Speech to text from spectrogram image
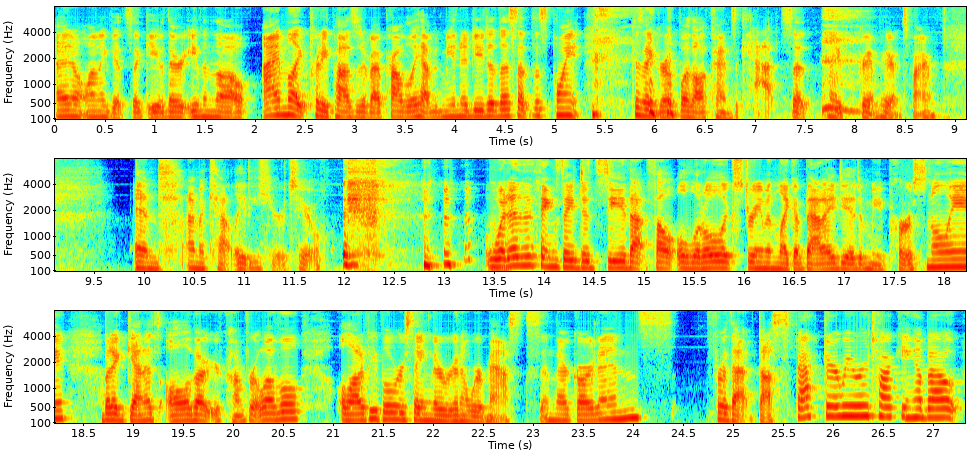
I don't want to get sick either, even though I'm like pretty positive I probably have immunity to this at this point because I grew up with all kinds of cats at my grandparents' farm. And I'm a cat lady here too. One of the things I did see that felt a little extreme and like a bad idea to me personally, but again, it's all about your comfort level. A lot of people were saying they were going to wear masks in their gardens for that dust factor we were talking about.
